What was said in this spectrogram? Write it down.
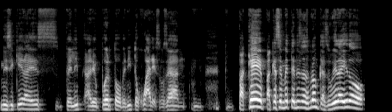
ni siquiera es Felipe Aeropuerto Benito Juárez. O sea, ¿para qué? ¿Para qué se meten esas broncas? Hubiera ido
